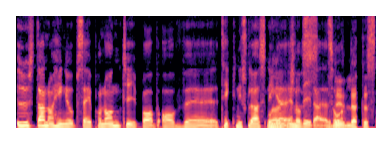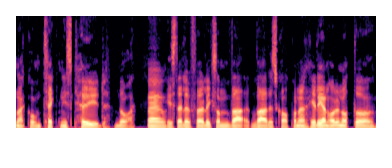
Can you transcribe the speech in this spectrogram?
Utan att hänga upp sig på någon typ av, av eh, teknisk lösning Nej, eller vidare. Så. Det blir lätt att snacka om teknisk höjd då mm. istället för liksom värdeskapande. Helene, har du något att,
